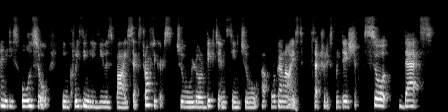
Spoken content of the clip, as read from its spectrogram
And it is also increasingly used by sex traffickers to lure victims into uh, organized sexual exploitation. So that's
